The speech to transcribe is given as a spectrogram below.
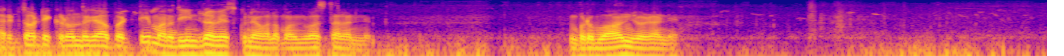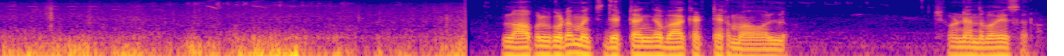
అరటి తోట ఇక్కడ ఉంది కాబట్టి మనం దీంట్లో వేసుకునేవాళ్ళం మందు బస్తాలన్నీ. ఇప్పుడు బాగుంది చూడండి. లోపల కూడా మంచి దిట్టంగా బాగా కట్టారు మా వాళ్ళు. చూడండి ఎంత బాగా చేశారు.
